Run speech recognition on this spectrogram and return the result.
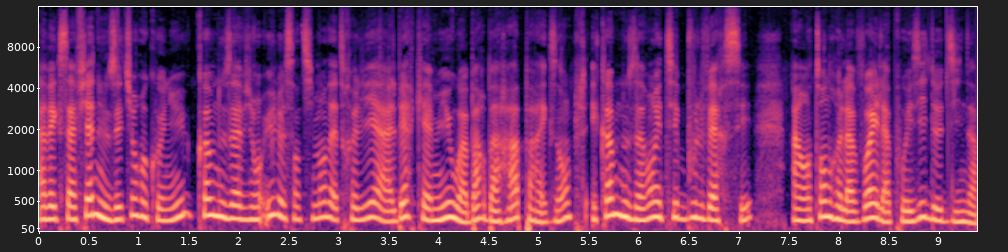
Avec Safia, nous nous étions reconnus, comme nous avions eu le sentiment d'être liés à Albert Camus ou à Barbara, par exemple, et comme nous avons été bouleversés à entendre la voix et la poésie de Dina.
